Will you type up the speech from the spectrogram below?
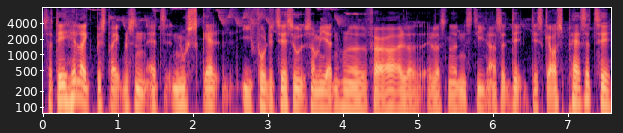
Så det er heller ikke bestræbelsen, at nu skal I få det til at se ud som i 1840 eller, eller sådan noget den stil. Altså det, det skal også passe til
